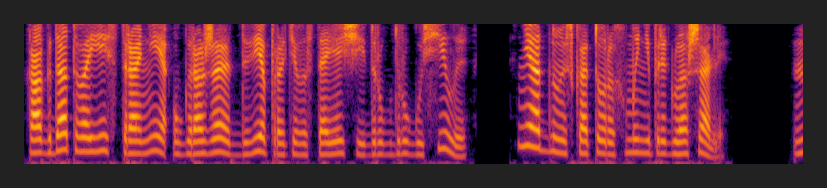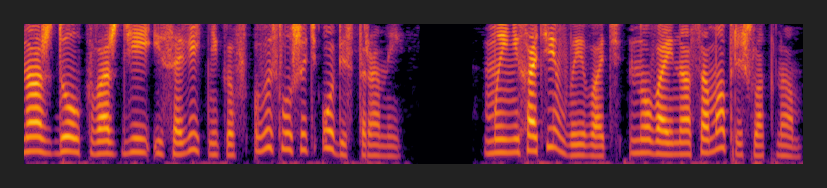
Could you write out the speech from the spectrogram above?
Когда твоей стране угрожают две противостоящие друг другу силы, ни одну из которых мы не приглашали, наш долг вождей и советников – выслушать обе стороны. Мы не хотим воевать, но война сама пришла к нам,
